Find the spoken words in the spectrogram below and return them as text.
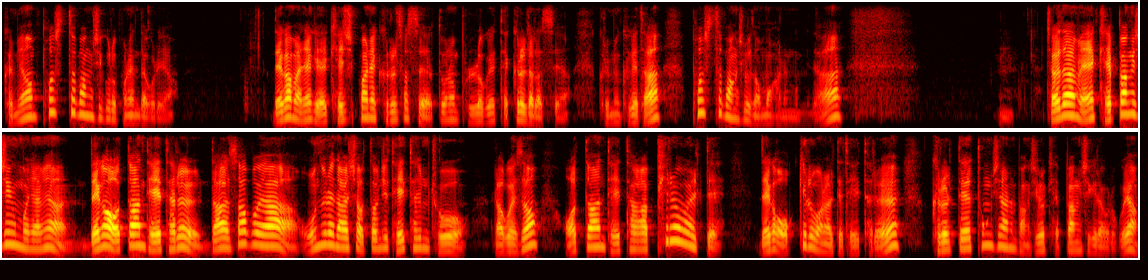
그러면 포스트 방식으로 보낸다고 그래요. 내가 만약에 게시판에 글을 썼어요. 또는 블로그에 댓글을 달았어요. 그러면 그게 다 포스트 방식으로 넘어가는 겁니다. 음. 자, 그 다음에 get 방식은 뭐냐면 내가 어떠한 데이터를 나 서버야 오늘의 날씨 어떤지 데이터 좀 줘. 라고 해서 어떠한 데이터가 필요할 때 내가 얻기를 원할 때 데이터를 그럴 때 통신하는 방식을 get 방식이라고 그러고요.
